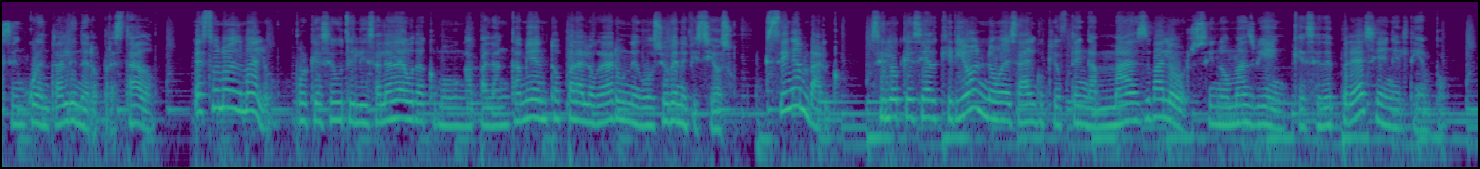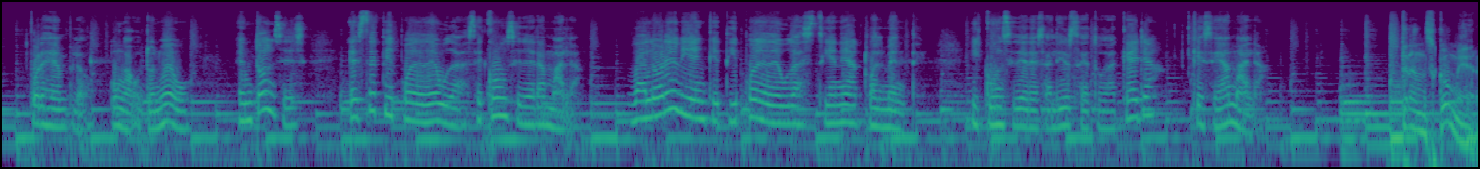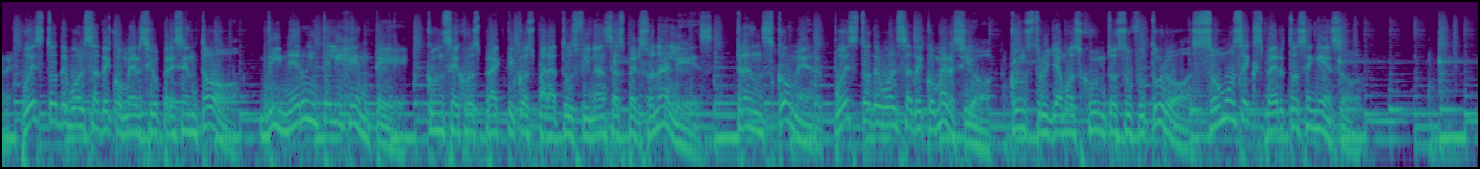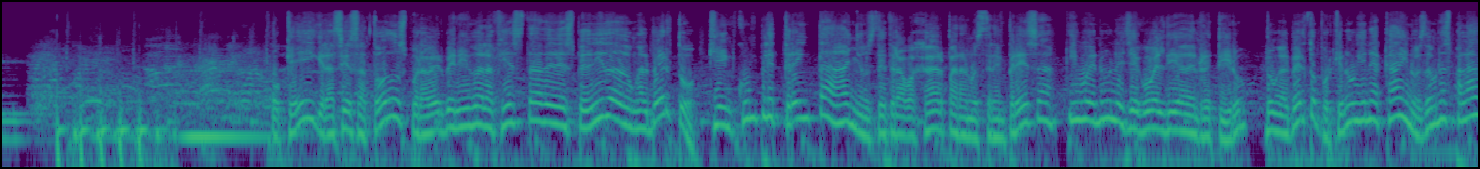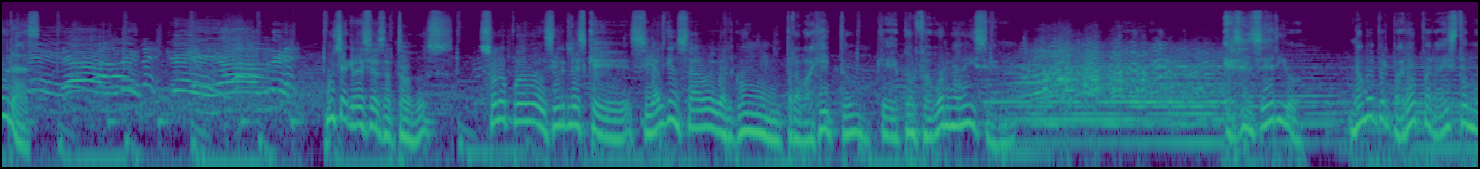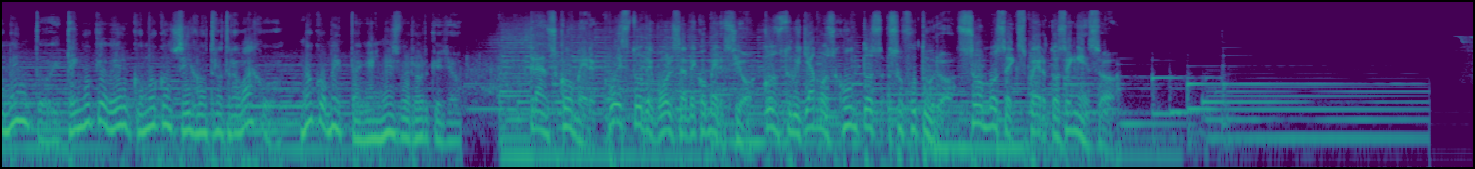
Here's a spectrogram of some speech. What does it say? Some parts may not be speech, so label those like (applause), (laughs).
se encuentra el dinero prestado. Esto no es malo, porque se utiliza la deuda como un apalancamiento para lograr un negocio beneficioso. Sin embargo, si lo que se adquirió no es algo que obtenga más valor, sino más bien que se deprecia en el tiempo, por ejemplo, un auto nuevo, entonces este tipo de deuda se considera mala. Valore bien qué tipo de deudas tiene actualmente y considere salirse de toda aquella que sea mala. Transcomer, puesto de bolsa de comercio presentó Dinero Inteligente, consejos prácticos para tus finanzas personales. Transcomer, puesto de bolsa de comercio, construyamos juntos su futuro, somos expertos en eso. Ok, gracias a todos por haber venido a la fiesta de despedida de don Alberto, quien cumple 30 años de trabajar para nuestra empresa. Y bueno, le llegó el día del retiro. Don Alberto, ¿por qué no viene acá y nos da unas palabras? Muchas gracias a todos. Solo puedo decirles que si alguien sabe de algún trabajito, que por favor me avisen. Es en serio. No me preparé para este momento y tengo que ver cómo consigo otro trabajo. No cometan el mismo error que yo. Transcomer, puesto de bolsa de comercio. Construyamos juntos su futuro. Somos expertos en eso.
